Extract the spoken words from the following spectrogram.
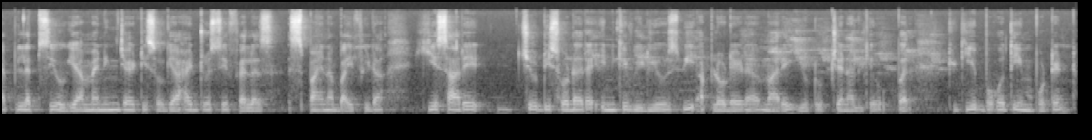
एपिलेप्सी हो गया मैनिंजाइटिस हो गया हाइड्रोसिफेलस स्पाइना बाइफिडा ये सारे जो डिसऑर्डर है, इनके वीडियोज़ भी अपलोडेड है हमारे यूट्यूब चैनल के ऊपर, क्योंकि ये बहुत ही इंपॉर्टेंट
